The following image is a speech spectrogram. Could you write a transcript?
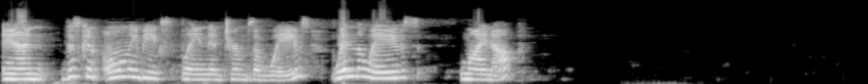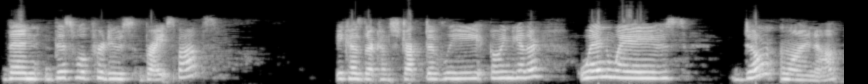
And this can only be explained in terms of waves. When the waves line up, then this will produce bright spots because they're constructively going together. When waves don't line up,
